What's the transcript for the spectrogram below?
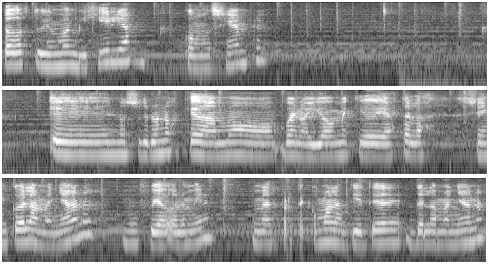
todos estuvimos en vigilia, como siempre. Eh, nosotros nos quedamos, bueno, yo me quedé hasta las 5 de la mañana, me fui a dormir, me desperté como a las 10 de, la mañana,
